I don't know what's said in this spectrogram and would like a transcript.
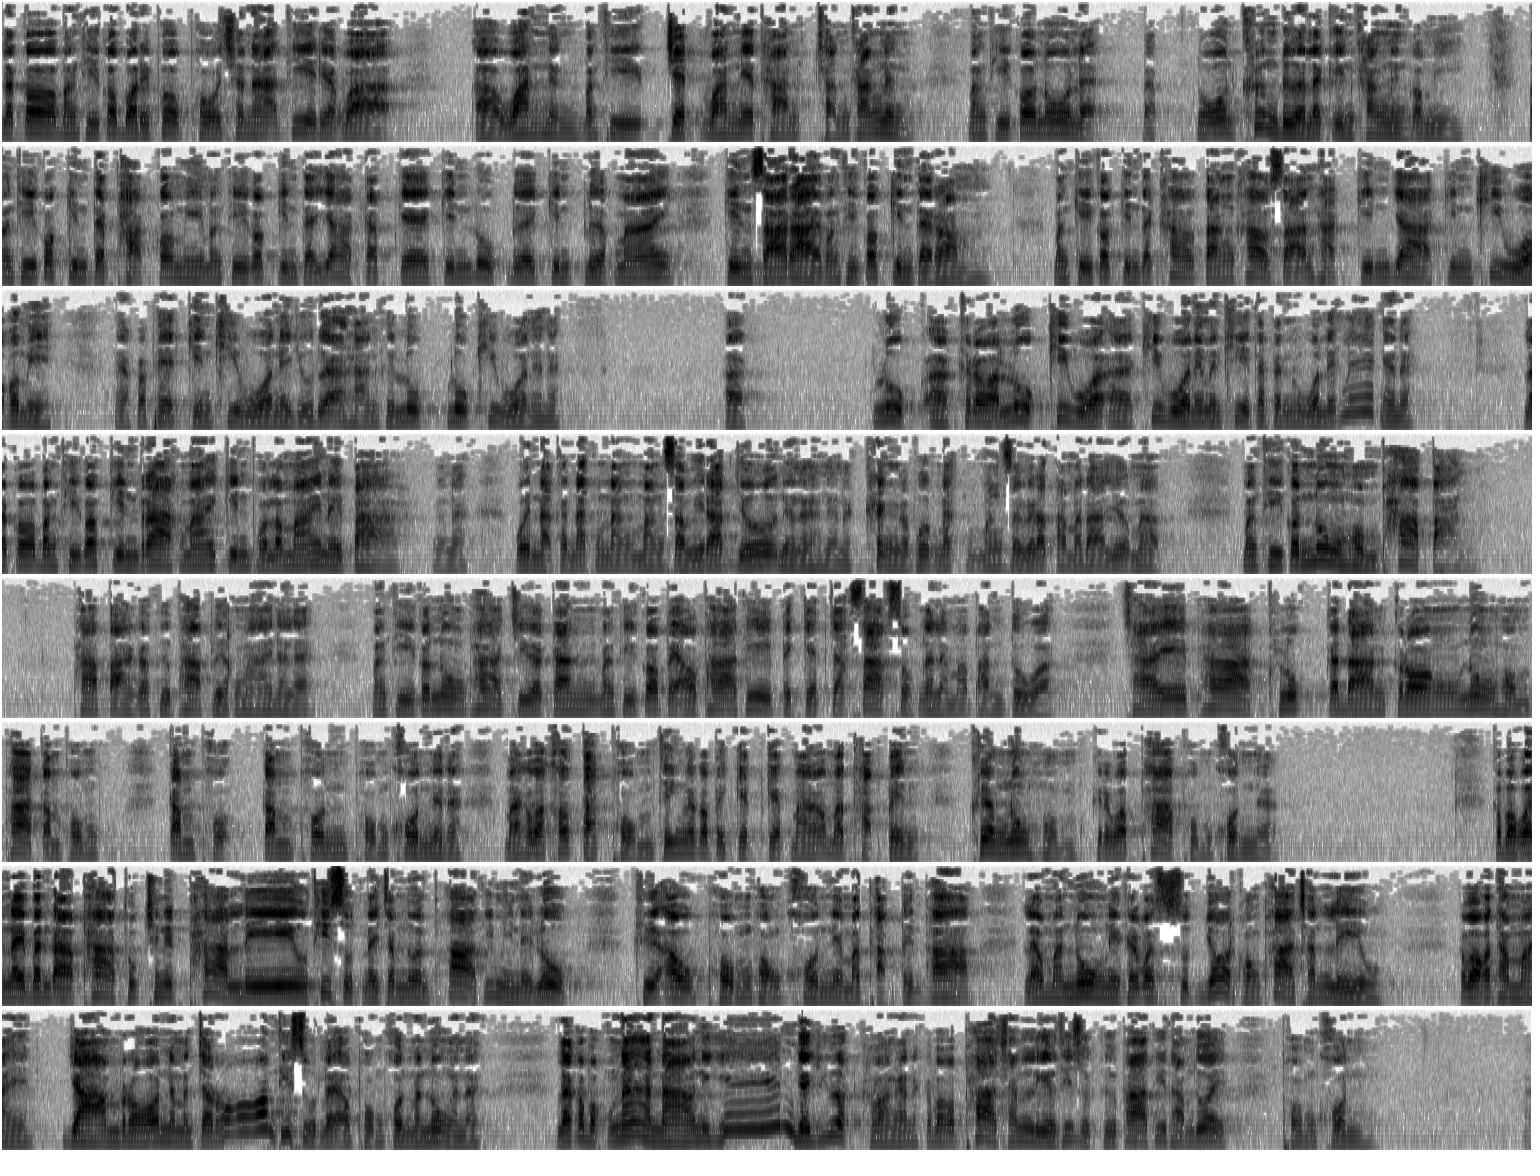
แล้วก็บางทีก็บริโภคโภชนะที่เรียกว่าวันหนึ่ง บางทีเจ็ดวันเนี่ยทานฉันครั้งหนึ่ง บางทีก็โน่นแหละแบบโน่นครึ่งเดือนแล้วกินครั้งหนึ่งก็มี บางทีก็กินแต่ผักก็มีบางทีก็กินแต่หญ้ากับแกกินลูกเดือย กินเปลือกไม้ กินสาหร่าย บางทีก็กินแต่รำบางทีก็กินแต่ข้าวตังข้าวสารหักกินหญ้ากินขี้วัวก็มีประเภทกินขี้วัวเนี่ยอยู่ด้วยอาหารคือลูกลูกขี้วัวเนี่ยนะ ลูกอ่าครว่าลูกขี้วัวอ่าขี้วัวนี่มันขี้แต่เป็นวัวเล็กๆไงนะแล้วก็บางทีก็กินรากไม้กินผลไม้ในป่านะโอ้ยหนักกับนักนังมังสวิรัตเยอะเนี่ยนะเนี่ยนะแข่งกับพวกนักมังสวิรัตธรรมดาเยอะมาก บางทีก็นุ่งห่มผ้าป่าน ผ้าป่านก็คือผ้าเปลือกไม้นั่นแหละ บางทีก็นุ่งผ้าเจือกัน บางทีก็ไปเอาผ้าที่ไปเก็บจากซากศพนั่นแหละมาพันตัว ใช้ผ้าคลุกกระดานกรอง นุ่งห่มผ้ากำพมกำพ กำพลผมคนเนี่ยนะหมายความว่าเขาตัดผมทิ้งแล้วก็ไปเก็บเก็บมาแล้วมาถักเป็นเครื่องนุ่งห่มเรียกว่าผ้าผมคนเนี่ยก็บอกว่าในบรรดาผ้าทุกชนิดผ้าเลวที่สุดในจำนวนผ้าที่มีในโลก คือเอาผมของคนเนี่ยมาถักเป็นผ้า แล้วมานุ่งเนี่ยเรียกว่าสุดยอดของผ้าชั้นเลว ก็บอกว่าทำไมยามร้อนเนี่ยมันจะร้อนที่สุดเลยเอาผมคนมานุ่งอะนะแล้วก็บอกหน้าหนาวนี่เย็ นอย่าเยือกเขาบอกงั้นเขาบอกว่าผ้าชั้นเลวที่สุดคือผ้าที่ทำด้วยผมคน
